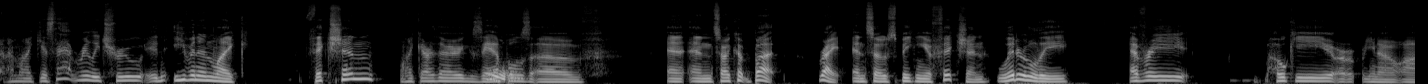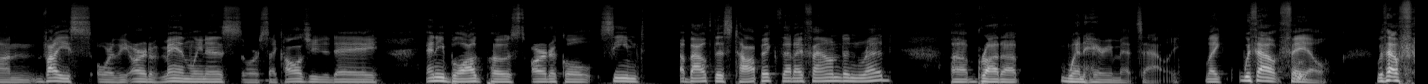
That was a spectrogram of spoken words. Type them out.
and I'm like, is that really true? And even in like fiction, like are there examples Ooh. of and, and so I could but right. And so speaking of fiction, literally every hokey or you know on vice or the art of manliness or psychology today any blog post article seemed about this topic that i found and read uh, brought up when harry met sally like without fail without fail.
